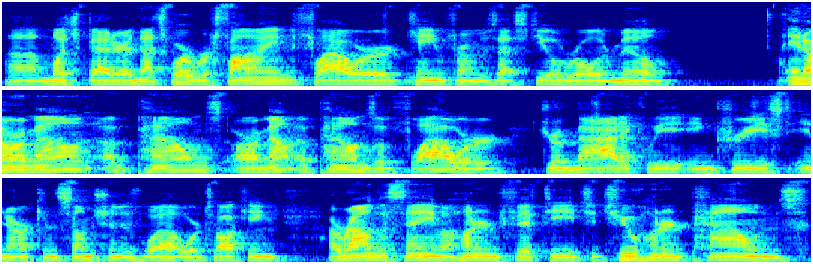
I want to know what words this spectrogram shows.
uh, much better, and that's where refined flour came from. Is that steel roller mill? And our amount of pounds, our amount of pounds of flour dramatically increased in our consumption as well. We're talking around the same, 150 to 200 pounds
